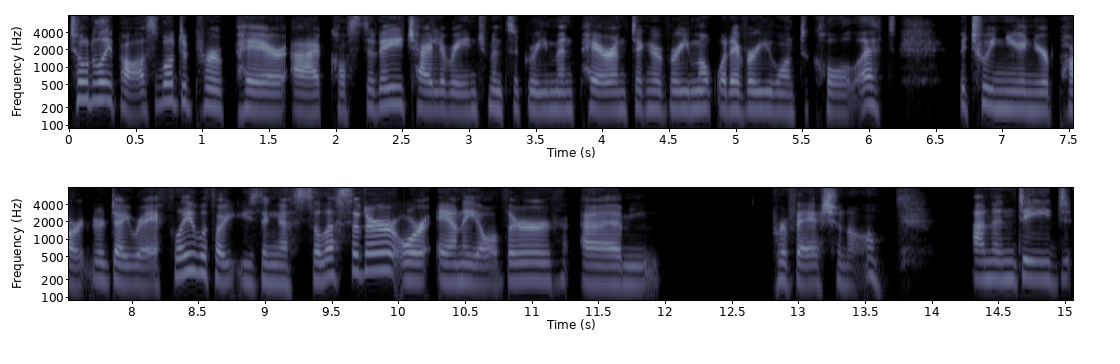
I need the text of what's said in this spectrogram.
totally possible to prepare a custody, child arrangements agreement, parenting agreement, whatever you want to call it, between you and your partner directly without using a solicitor or any other um, professional. And indeed,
